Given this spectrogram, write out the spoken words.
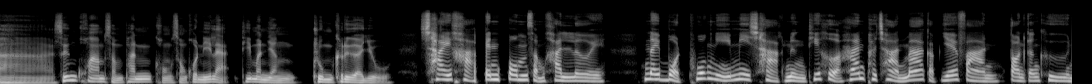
อ่า ซึ่งความสัมพันธ์ของสองคนนี้แหละ ที่มันยังคลุมเครืออยู่ ใช่ค่ะ เป็นปมสำคัญเลย ในบทพวกนี้มีฉากหนึ่งที่เหอฮั่นเผชิญมากกับเย่ฟานตอนกลางคืน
